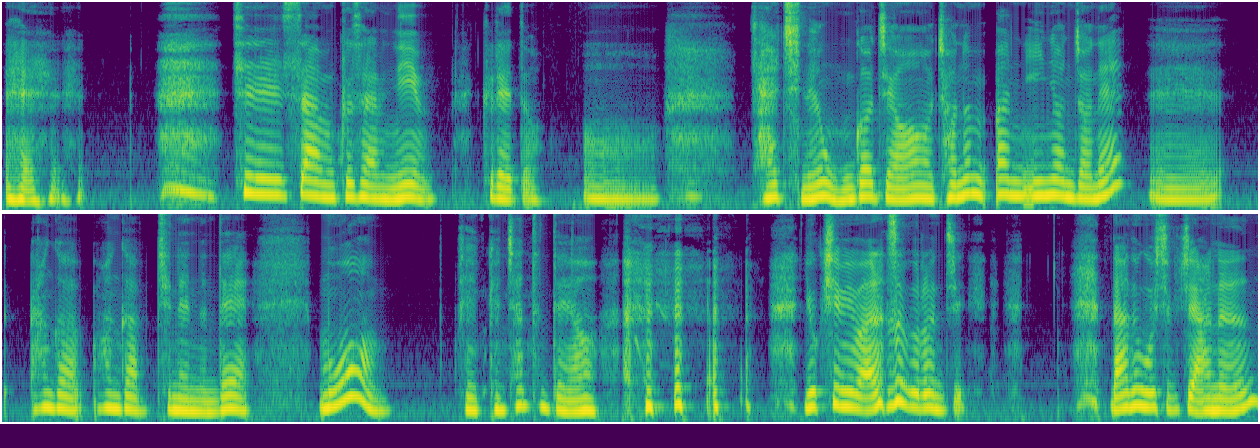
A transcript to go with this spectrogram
7393님, 그래도, 어, 잘 지내온 거죠. 저는 한 2년 전에, 에, 환갑, 환갑 지냈는데, 뭐, 괜찮던데요. 욕심이 많아서 그런지 나누고 싶지 않은.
